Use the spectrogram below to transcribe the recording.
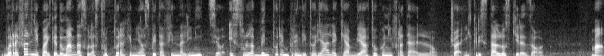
Vorrei fargli qualche domanda sulla struttura che mi ospita fin dall'inizio e sull'avventura imprenditoriale che ha avviato con il fratello, cioè il Cristallo Ski Resort. Ma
